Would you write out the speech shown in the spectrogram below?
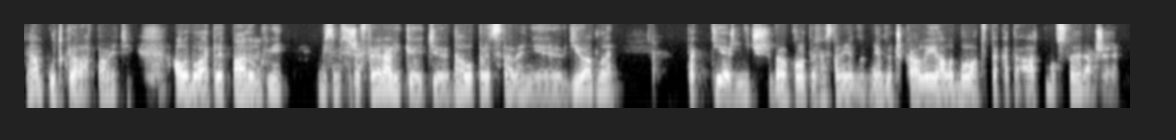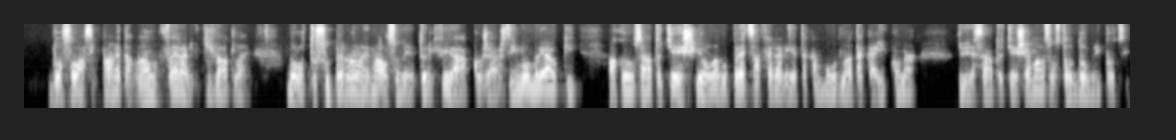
nám utkvela v pamäti. Alebo aj pred pár mm-hmm. rokmi, myslím si, že Ferrari, keď dalo predstavenie v divadle, tak tiež nič veľkolepé sme sa tam nedočkali, ale bola to taká tá atmosféra, že doslova si pamätám, áno, Ferrari v divadle, bolo to super, no mal som niektorých chvíľa akože až zimomriavky, ako som sa na to tešil, lebo predsa Ferrari je taká modla, taká ikona, že sa na to tešia, mal som z toho dobrý pocit.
